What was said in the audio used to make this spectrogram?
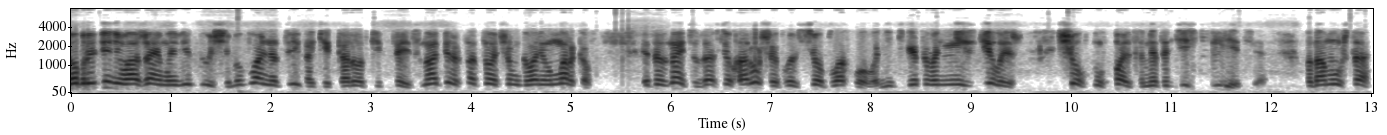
Добрый день, уважаемые ведущие. Буквально три таких коротких тезиса. Ну, во-первых, то, о чем говорил Марков, это, знаете, за все хорошее против всего плохого. Этого не сделаешь, щелкнув пальцем, это десятилетия потому что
